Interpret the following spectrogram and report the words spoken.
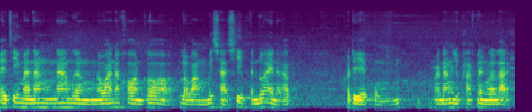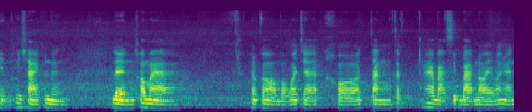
รที่มานั่งหน้าเมืองนวนครก็ระวังมิจฉาชีพกันด้วยนะครับ พอดีผมมานั่งอยู่พักหนึ่งแล้วละเห็นผู้ชายคนหนึ่งเดินเข้ามา แล้วก็บอกว่าจะขอตังค์สักห้าบาทสิบบาทหน่อยว่างั้น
